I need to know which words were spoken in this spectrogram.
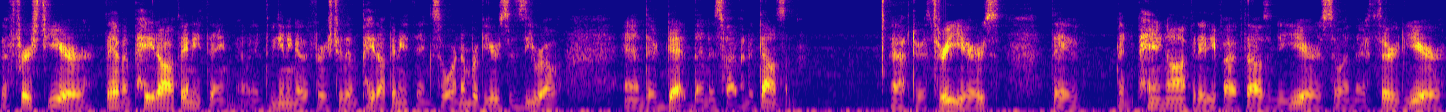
the first year, they haven't paid off anything. I mean, at the beginning of the first year, they haven't paid off anything, so our number of years is zero, and their debt then is 500,000. After three years, they've been paying off at 85,000 a year, so in their third year,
